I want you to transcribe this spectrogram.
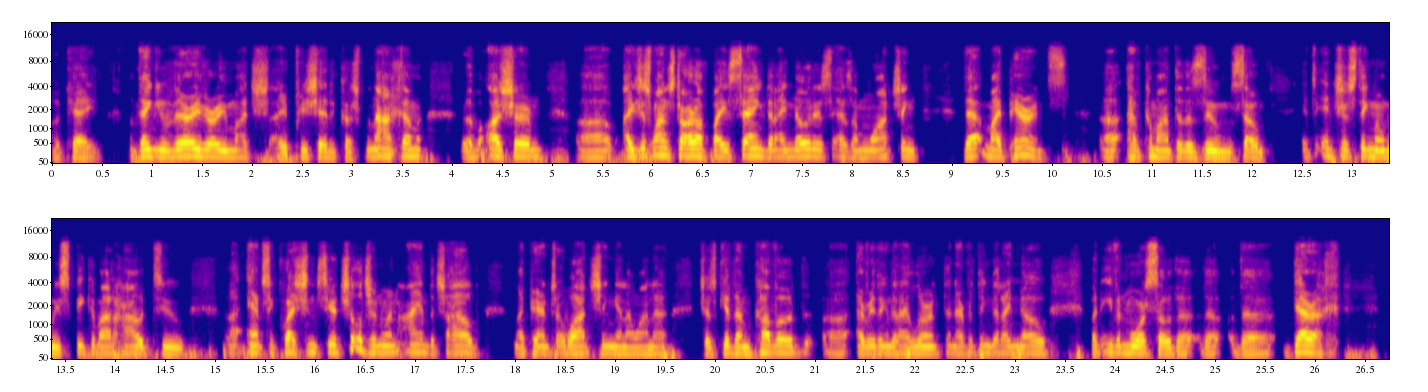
Okay. Thank you very, very much. I appreciate it, Coach Menachem, Reb Usher. Uh, I just want to start off by saying that I notice as I'm watching that my parents uh, have come onto the Zoom. So it's interesting when we speak about how to uh, answer questions to your children. When I am the child, my parents are watching, and I want to just give them covered uh, everything that I learned and everything that I know, but even more so the the the derech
